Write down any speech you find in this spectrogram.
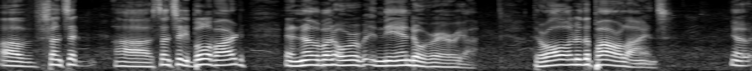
of Sunset, uh, Sun City Boulevard, and another one over in the Andover area. They're all under the power lines. You know,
